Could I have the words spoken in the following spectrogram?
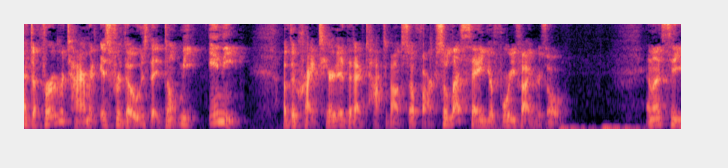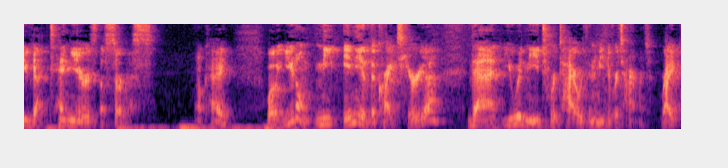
a deferred retirement is for those that don't meet any of the criteria that I've talked about so far. So, let's say you're 45 years old, and let's say you've got 10 years of service, okay? Well, you don't meet any of the criteria that you would need to retire with an immediate retirement, right?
